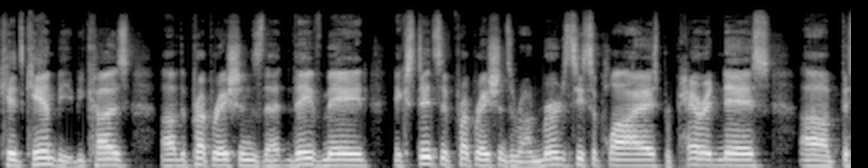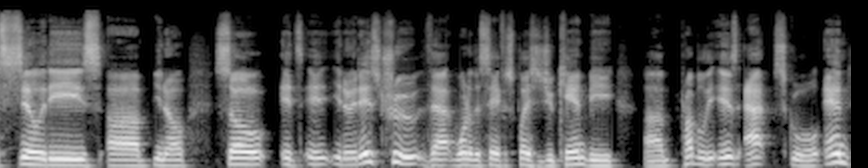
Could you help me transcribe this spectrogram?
kids can be because of the preparations that they've made, extensive preparations around emergency supplies, preparedness, uh, facilities, uh, you know. So it's it, you know it is true that one of the safest places you can be um, probably is at school, and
